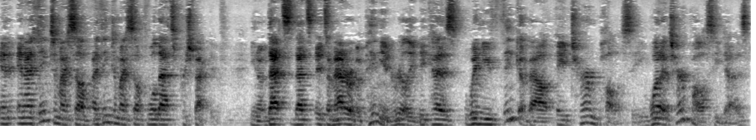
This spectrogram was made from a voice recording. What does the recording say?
and and I think to myself I think to myself well that's perspective. You know that's that's it's a matter of opinion really because when you think about a term policy, what a term policy does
